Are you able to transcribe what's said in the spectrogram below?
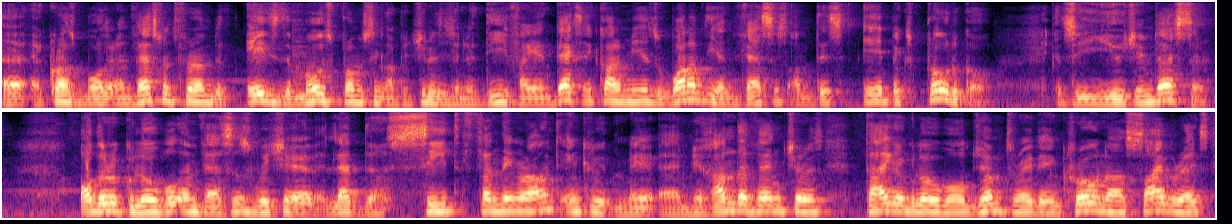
uh, a cross border investment firm that aids the most promising opportunities in the DeFi and DEX economy, is one of the investors of this Apex protocol. It's a huge investor. Other global investors which uh, led the seed funding round include uh, Mirana Ventures, Tiger Global, Jump Trading, Kronos, CyberX,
